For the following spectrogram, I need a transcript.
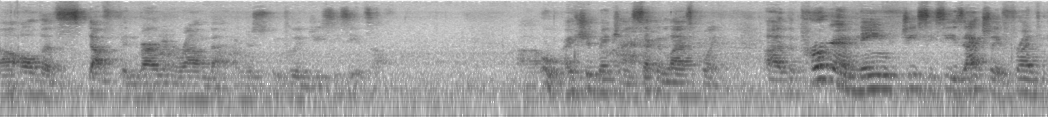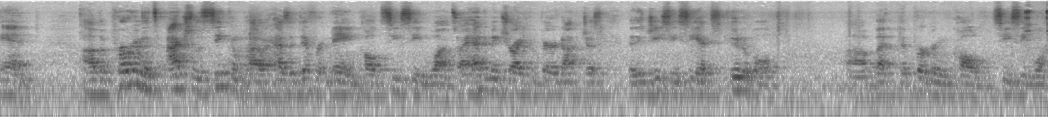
uh, all the stuff, environment around that, I'm just including GCC itself. Uh, oh, I should mention the second last point. Uh, the program named GCC is actually a front end. Uh, the program that's actually the C compiler has a different name called CC1, so I had to make sure I compared not just the GCC executable, uh, but the program called CC1.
